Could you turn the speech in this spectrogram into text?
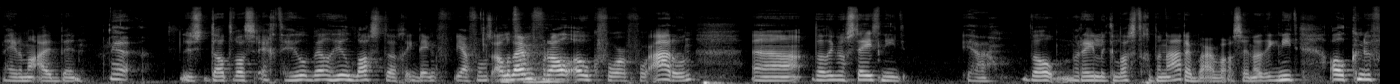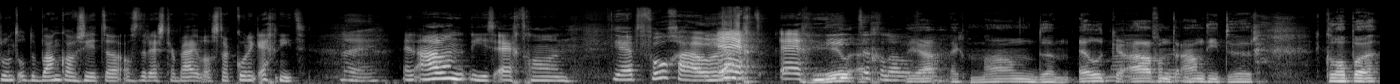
helemaal uit ben. Ja. Dus dat was echt heel, wel heel lastig. Ik denk ja, voor ons allebei, maar vooral ook voor, voor Aaron. eh, dat ik nog steeds niet, ja, wel redelijk lastig benaderbaar was. En dat ik niet al knuffelend op de bank wou zitten als de rest erbij was. Daar kon ik echt niet. Nee. En Aaron, die is echt gewoon, Je hebt volgehouden. echt, echt Heel niet te geloven. ja, echt maanden. Elke Maanden. avond aan die deur kloppen.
